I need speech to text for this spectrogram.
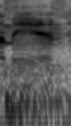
I'm in.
